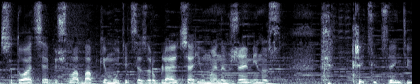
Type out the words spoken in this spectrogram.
Ситуація пішла, бабки мутяться, заробляються, і у мене вже мінус 30 центів.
